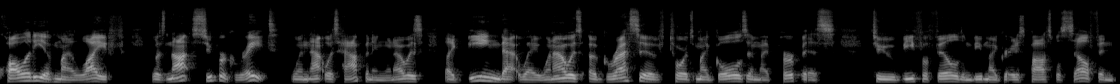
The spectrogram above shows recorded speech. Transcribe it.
quality of my life was not super great when that was happening. When i was like being that way when i was aggressive towards my goals and my purpose to be fulfilled and be my greatest possible self. And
